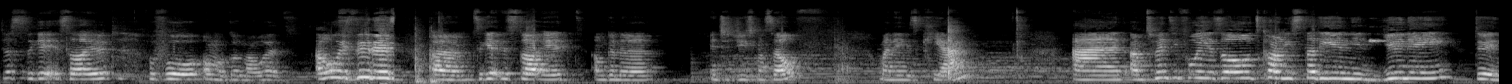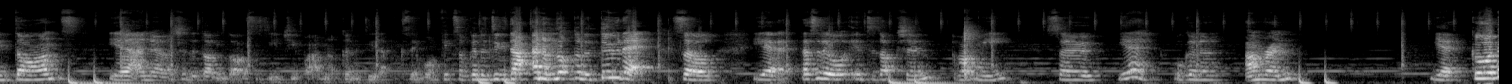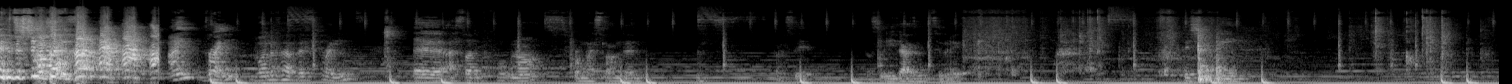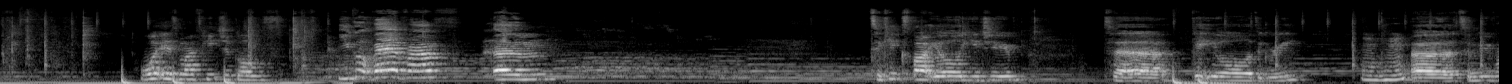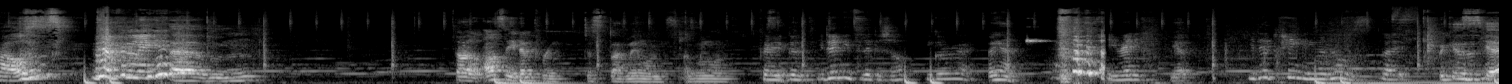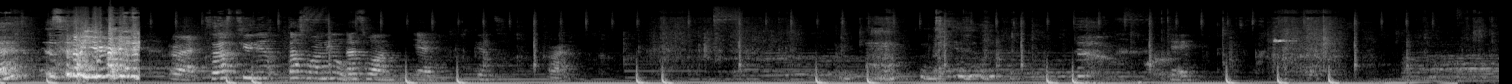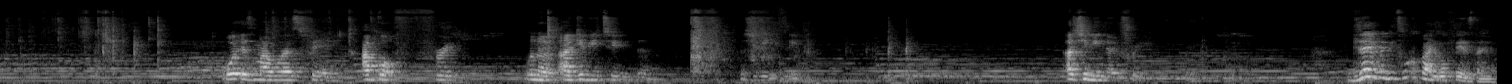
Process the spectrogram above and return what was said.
Just to get it started before, oh my god, my words. I always do this. Um, to get this started, I'm gonna introduce myself. My name is Kian and I'm 24 years old, currently studying in uni, doing dance. Yeah, I know, I should have done dance as YouTube, but I'm not gonna do that because everyone thinks I'm gonna do that and I'm not gonna do that. So, yeah, that's a little introduction about me. So, yeah, we're gonna, I'm Ren. yeah, go on, introduce I'm Ren, one of her best friends. Uh, I studied performing arts from West London. That's, it. That's what you guys need to know. This should be. What is my future goals? You got there, bruv. Um, to kickstart your YouTube, to get your degree, Mm-hmm. uh, to move house. Definitely. um, I'll, I'll say them three, just like main ones, as main ones. Very good. You don't need to take a shot. You go right. Oh yeah. You ready? Yep. You did paint in your nose. Like, Because yeah. so are you ready? Alright, So that's two nil. That's one nil. that's one. Yeah, good. all right. Okay. What is my worst fear? I've got three. Well, no, I'll give you two then. That should be easy. Actually, no, three. You don't really talk about your fears though.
